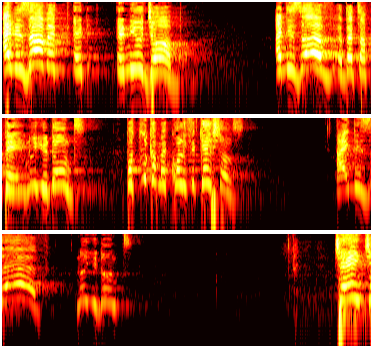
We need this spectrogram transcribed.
I deserve a, a, a new job. I deserve a better pay. No, you don't. But look at my qualifications. I deserve. No, you don't. Change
